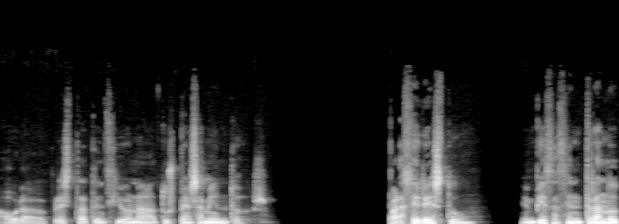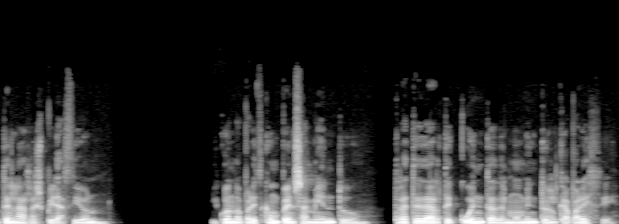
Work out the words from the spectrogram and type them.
Ahora presta atención a tus pensamientos. Para hacer esto, empieza centrándote en la respiración y cuando aparezca un pensamiento, trate de darte cuenta del momento en el que aparece.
